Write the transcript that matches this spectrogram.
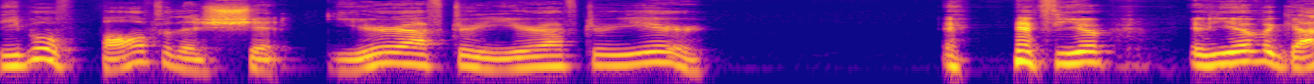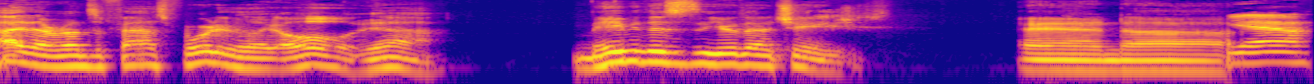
People fall for this shit year after year after year. If you if you have a guy that runs a fast 40, they're like, "Oh, yeah. Maybe this is the year that changes." And uh Yeah,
